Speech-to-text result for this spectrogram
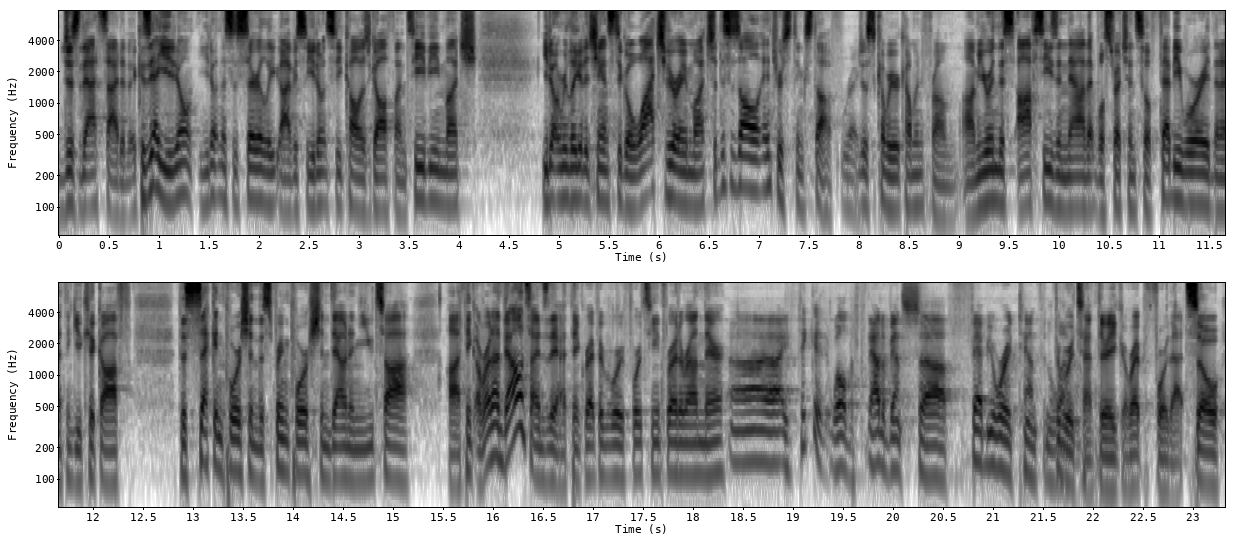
just that side of it because yeah, you don't you don't necessarily obviously you don't see college golf on TV much. You don't really get a chance to go watch very much. So this is all interesting stuff. Right. Just where you're coming from. Um, you're in this off season now that will stretch until February. Then I think you kick off the second portion, the spring portion down in Utah. Uh, I think right on Valentine's Day. I think right February 14th, right around there. Uh, I think it. Well, that event's uh, February 10th and 11th. February 10th. There you go. Right before that. So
